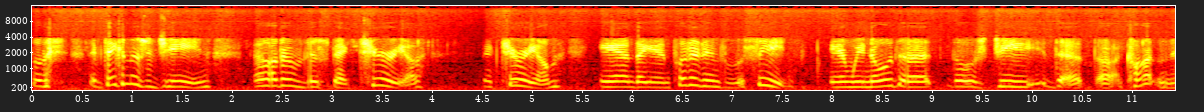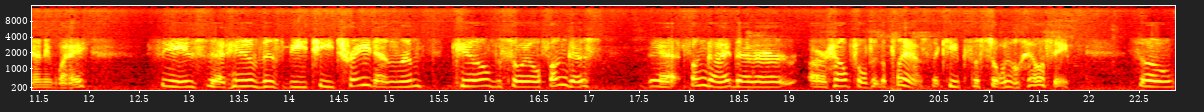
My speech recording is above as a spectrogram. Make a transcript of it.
So they, they've taken this gene out of this bacteria, bacterium, and they and put it into the seed. And we know that those G that uh, cotton anyway seeds that have this BT trait in them kill the soil fungus that fungi that are are helpful to the plants that keep the soil healthy. So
